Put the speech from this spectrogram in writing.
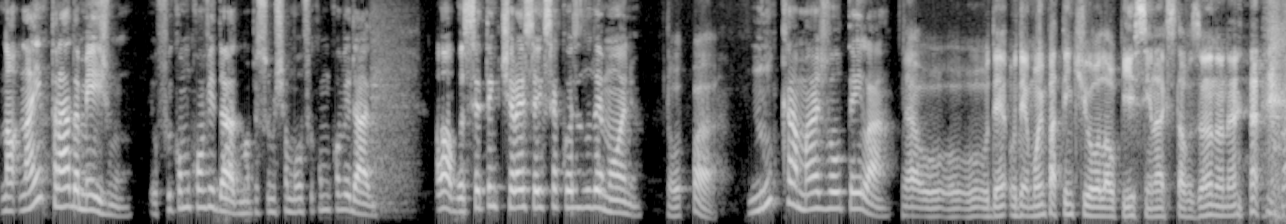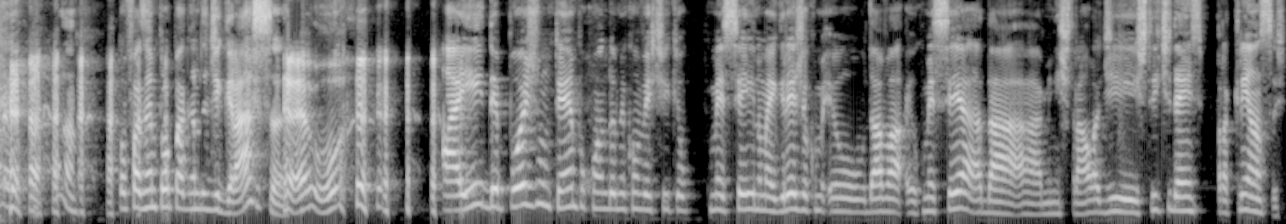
na, na, entrada mesmo. Eu fui como convidado, uma pessoa me chamou, eu fui como convidado. Ó, oh, você tem que tirar isso aí que isso é coisa do demônio. Opa! Nunca mais voltei lá. É, o, o, o, de, o demônio patenteou lá o piercing lá que você tá usando, né? Ah, tô fazendo propaganda de graça. É, ô. Aí, depois de um tempo, quando eu me converti, que eu comecei a ir numa igreja, eu, dava, eu comecei a dar a ministrar aula de street dance para crianças.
